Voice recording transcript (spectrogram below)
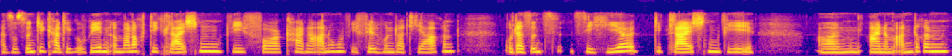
Also sind die Kategorien immer noch die gleichen wie vor, keine Ahnung, wie viel hundert Jahren? Oder sind sie hier die gleichen wie an einem anderen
